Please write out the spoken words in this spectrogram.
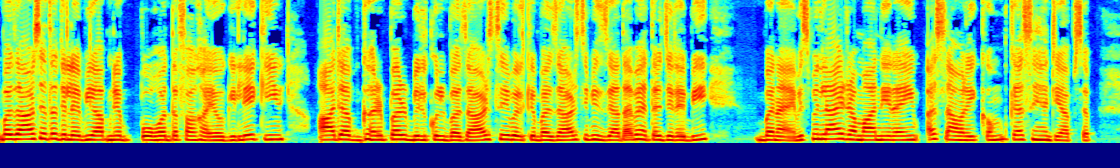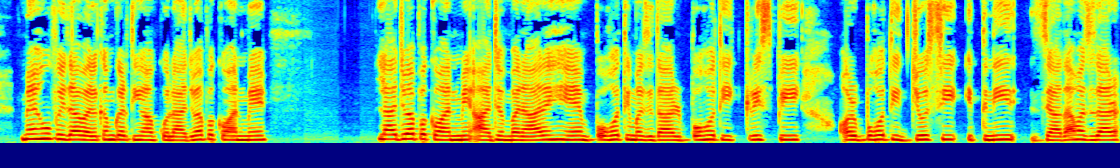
बाज़ार से तो जलेबी आपने बहुत दफ़ा खाई होगी, लेकिन आज आप घर पर बिल्कुल बाज़ार से, बल्कि बाज़ार से भी ज़्यादा बेहतर जलेबी बनाएँ। बिस्मिल्लाहिर्रहमानिर्रहीम। अस्सलाम वालेकुम। कैसे हैं जी आप सब? मैं हूँ फ़िज़ा। वेलकम करती हूँ आपको लाजवा पकवान में। लाजवाब पकवान में आज हम बना रहे हैं। बहुत ही मज़ेदार, बहुत ही क्रिस्पी और बहुत ही जूसी इतनी ज़्यादा मज़ेदार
